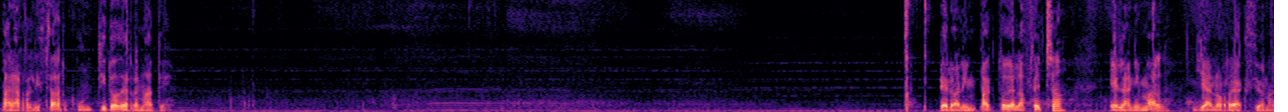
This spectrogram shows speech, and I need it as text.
para realizar un tiro de remate. Pero al impacto de la flecha, el animal ya no reacciona.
